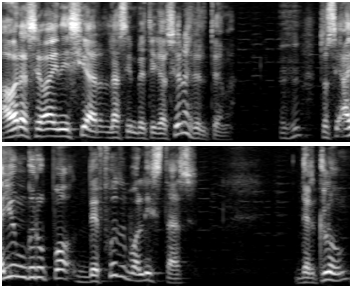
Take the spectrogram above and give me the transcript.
Ahora se va a iniciar las investigaciones del tema. Entonces, hay un grupo de futbolistas del club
